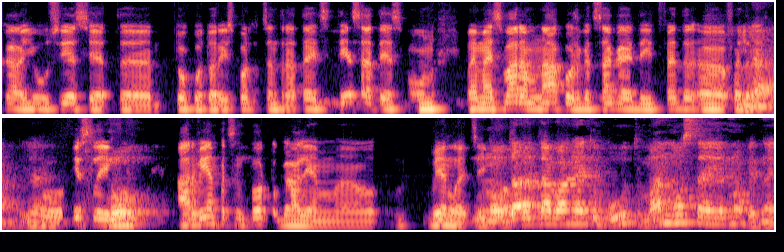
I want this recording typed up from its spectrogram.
ka jūs iesiet to, ko tu arī sporta centrā teici, tiesāties, un vai mēs varam nākošais gads sagaidīt feder, federāciju virslīgu nu, ar 11 portugāļiem vienlaicīgi? Nu, tā, tā varētu būt. Man nostāja ir nopietnē.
